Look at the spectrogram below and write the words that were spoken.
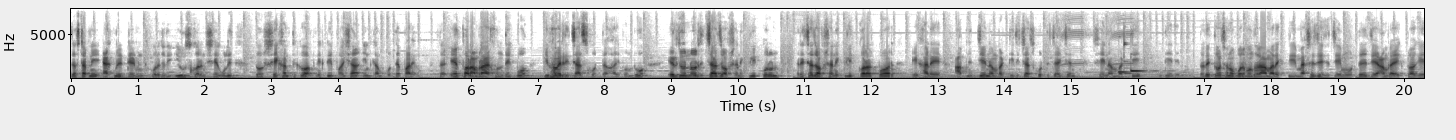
জাস্ট আপনি এক মিনিট, দেড় মিনিট করে যদি ইউজ করেন সেগুলি, তো সেখান থেকেও আপনি একটি পয়সা ইনকাম করতে পারেন। তো এরপর আমরা এখন দেখব কীভাবে রিচার্জ করতে হয় বন্ধু। এর জন্য রিচার্জ অপশানে ক্লিক করুন। রিচার্জ অপশানে ক্লিক করার পর এখানে আপনি যে নাম্বারটি রিচার্জ করতে চাইছেন, সেই নাম্বারটি দিয়ে দিন। তো দেখতে পাচ্ছেন ওপরে বন্ধুরা, আমার একটি মেসেজ এসেছে এই মুহূর্তে যে আমরা একটু আগে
